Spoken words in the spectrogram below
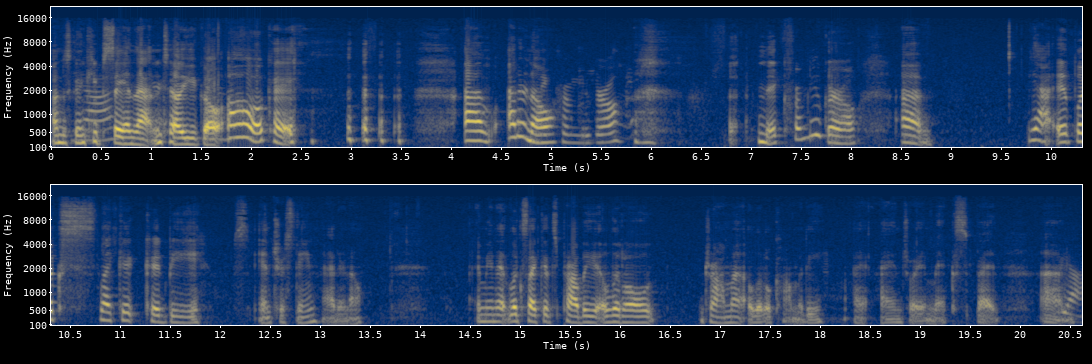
I'm just going to keep saying that until you go, oh, okay. um, I don't know. Nick from New Girl. Nick from New Girl. Um, yeah, it looks like it could be interesting. I don't know. I mean, it looks like it's probably a little drama, a little comedy. I, I enjoy a mix, but um, yeah.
